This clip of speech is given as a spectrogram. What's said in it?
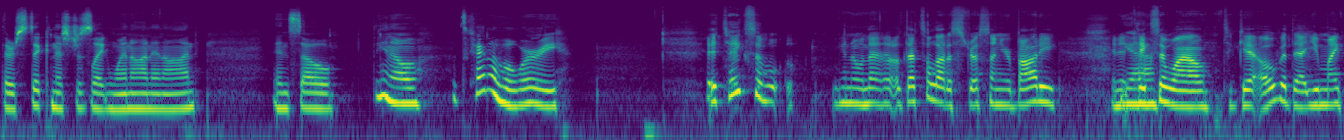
their sickness just like went on and on, and so you know it's kind of a worry. It takes a, you know, that that's a lot of stress on your body, and it Yeah. takes a while to get over that. You might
